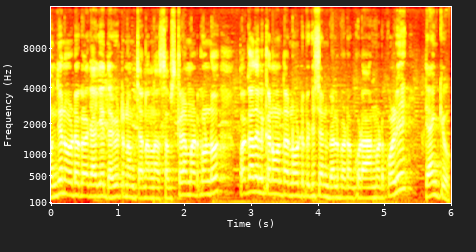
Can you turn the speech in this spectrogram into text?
ಮುಂದಿನ ವಿಡಿಯೋಗಳಿಗಾಗಿ ದಯವಿಟ್ಟು ನಮ್ಮ ಚಾನಲ್ನ ಸಬ್ಸ್ಕ್ರೈಬ್ ಮಾಡಿಕೊಂಡು ಪಕ್ಕದಲ್ಲಿ ಕಾಣುವಂಥ ನೋಟಿಫಿಕೇಷನ್ ಬೆಲ್ ಬಟನ್ ಕೂಡ ಆನ್ ಮಾಡ್ಕೊಳ್ಳಿ. Thank you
